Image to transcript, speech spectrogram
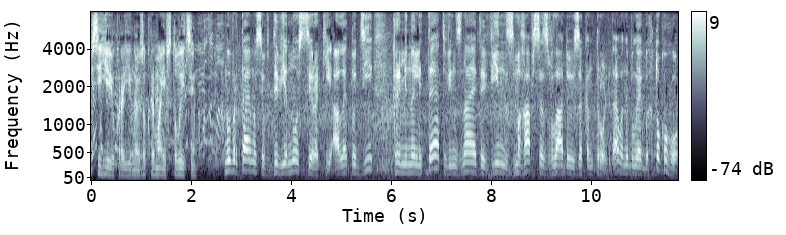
всією країною, зокрема і в столиці. Ми вертаємося в 90-ті роки, але тоді криміналітет, він знаєте, він змагався з владою за контроль. Да? Вони були якби хто кого.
